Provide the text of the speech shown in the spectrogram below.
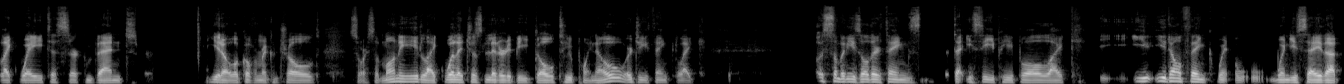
like way to circumvent you know, a government controlled source of money? Like, will it just literally be gold 2.0? Or do you think like some of these other things that you see people like you, you don't think when, when you say that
